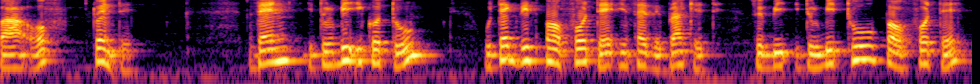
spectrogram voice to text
power of 20 then it will be equal to we take this power of 40 inside the bracket so it, be, it will be 2 power 40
